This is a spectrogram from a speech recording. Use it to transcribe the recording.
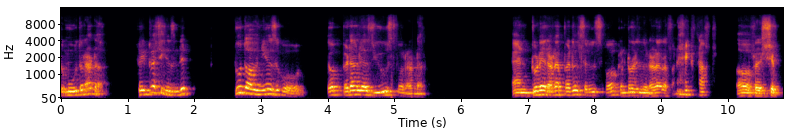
to move the rudder. So interesting, isn't it? 2000 years ago, the pedal is used for rudder. And today, rudder pedals are used for controlling the rudder of an aircraft or of a ship.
